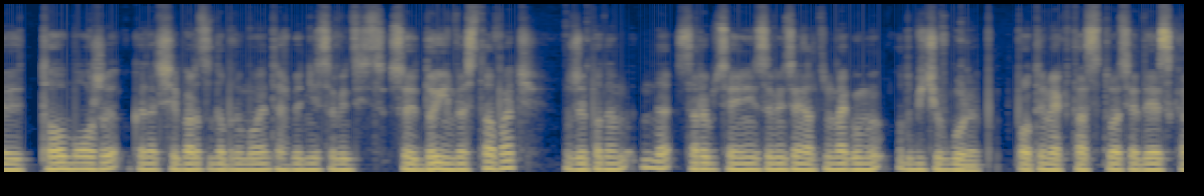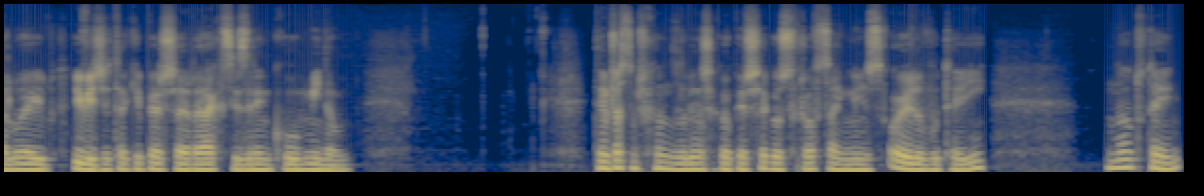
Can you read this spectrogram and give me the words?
y, to może okazać się bardzo dobrym momentem, żeby nieco więcej sobie doinwestować, żeby potem zarobić sobie nieco więcej na tym nagłym odbiciu w górę. Po tym, jak ta sytuacja deeskaluje i, i wiecie, takie pierwsze reakcje z rynku miną. Tymczasem przechodząc do naszego pierwszego surowca, jakim jest oil WTI, no tutaj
